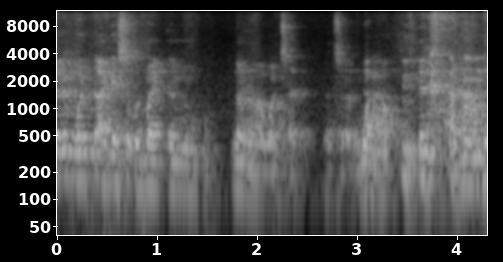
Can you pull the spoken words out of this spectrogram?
But it would. I guess it would make them. No, no, I won't say that. That's a, Wow. um,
